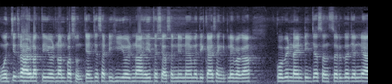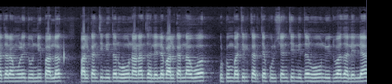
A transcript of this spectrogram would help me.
वंचित राहावे लागते योजनांपासून. त्यांच्यासाठी ही योजना आहे. तर शासन निर्णयामध्ये काय सांगितलं आहे बघा. कोविड नाईन्टीनच्या संसर्गजन्य आजारामुळे दोन्ही पालक पालकांचे निधन होऊन अनाथ झालेल्या बालकांना व कुटुंबातील कर्त्या पुरुषांचे निधन होऊन विधवा झालेल्या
